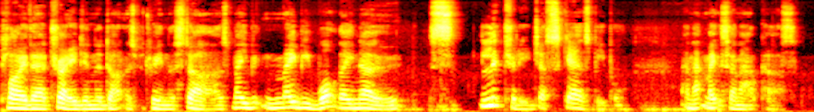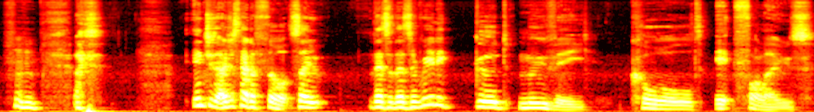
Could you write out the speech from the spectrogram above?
ply their trade in the darkness between the stars. Maybe maybe what they know literally just scares people, and that makes them outcasts. Interesting. I just had a thought. So there's a, there's a really good movie called It Follows.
